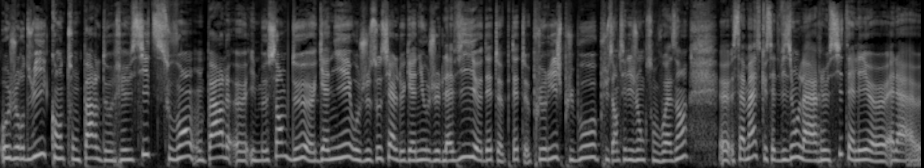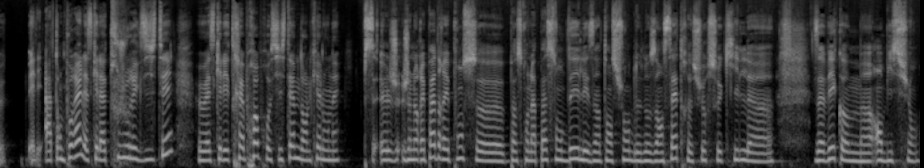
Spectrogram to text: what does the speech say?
Aujourd'hui, quand on parle de réussite, souvent on parle, euh, il me semble, de euh, gagner au jeu social, de gagner au jeu de la vie, euh, d'être peut-être plus riche, plus beau, plus intelligent que son voisin. ça masque cette vision de la réussite, elle est, elle a, elle est atemporelle? Est-ce qu'elle a toujours existé? Est-ce qu'elle est très propre au système dans lequel on est? Je, je n'aurais pas de réponse parce qu'on n'a pas sondé les intentions de nos ancêtres sur ce qu'ils avaient comme ambition.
